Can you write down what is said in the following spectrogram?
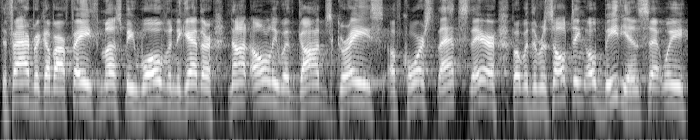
The fabric of our faith must be woven together not only with God's grace, of course, that's there, but with the resulting obedience that we,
